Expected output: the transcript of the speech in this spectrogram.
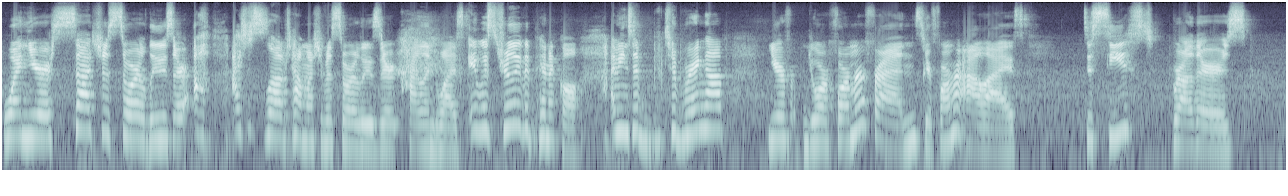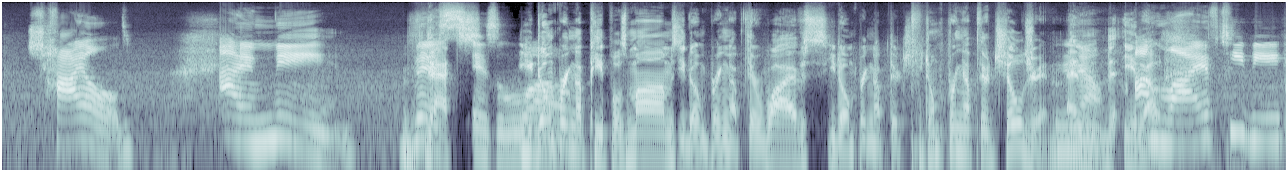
when you're such a sore loser. Ah, I just loved how much of a sore loser Kyland was. It was truly the pinnacle. I mean, to to bring up your your former friends, your former allies, deceased brothers, child. I mean, this That's- is You don't bring up people's moms. You don't bring up their wives. You don't bring up their. You don't bring up their children. And no. th- you on know, live TV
